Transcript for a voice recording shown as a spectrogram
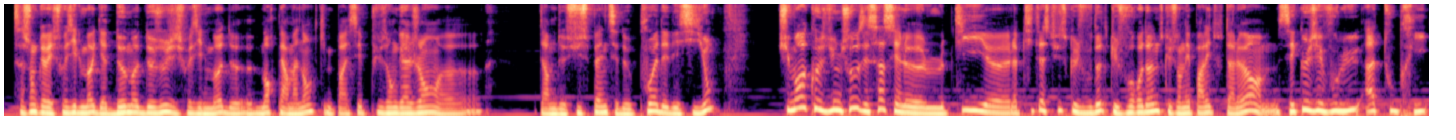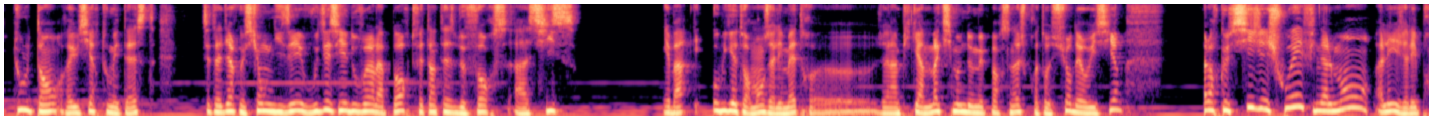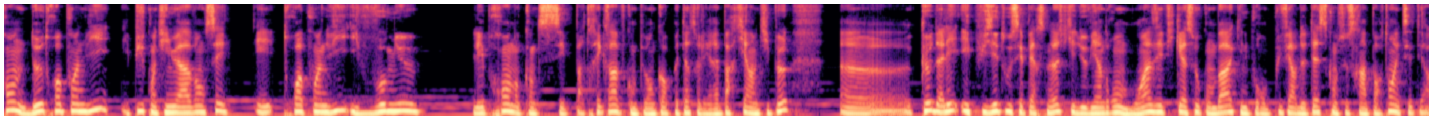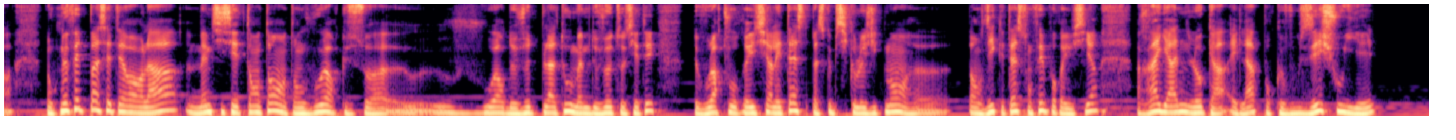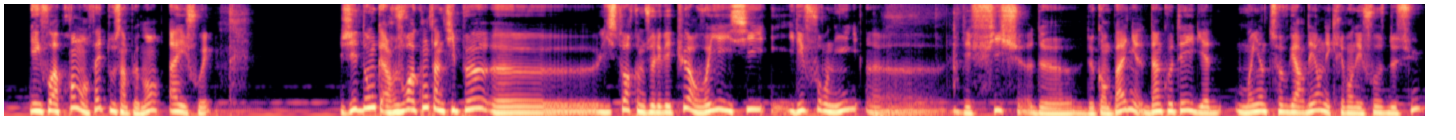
Sachant que choisi le mode, il y a deux modes de jeu, j'ai choisi le mode mort permanente qui me paraissait plus engageant en termes de suspense et de poids des décisions. Je suis mort à cause d'une chose, et ça c'est le, petit, la petite astuce que je vous donne, que je vous redonne, parce que j'en ai parlé tout à l'heure, c'est que j'ai voulu à tout prix, tout le temps, réussir tous mes tests. C'est-à-dire que si on me disait, vous essayez d'ouvrir la porte, faites un test de force à 6, et eh ben obligatoirement j'allais mettre, euh, j'allais impliquer un maximum de mes personnages pour être sûr de réussir. Alors que si j'échouais, finalement, allez, j'allais prendre 2-3 points de vie, et puis je continuais à avancer. Et 3 points de vie, il vaut mieux prendre quand c'est pas très grave, qu'on peut encore peut-être les répartir un petit peu, euh, que d'aller épuiser tous ces personnages qui deviendront moins efficaces au combat, qui ne pourront plus faire de tests quand ce sera important, etc. Donc ne faites pas cette erreur-là, même si c'est tentant en tant que joueur, que ce soit euh, joueur de jeux de plateau même de jeux de société, de vouloir toujours réussir les tests, parce que psychologiquement, euh, on se dit que les tests sont faits pour réussir. Ryan Loka est là pour que vous échouiez, et il faut apprendre en fait tout simplement à échouer. J'ai donc, alors je vous raconte un petit peu euh, l'histoire comme je l'ai vécue. Alors vous voyez ici, il est fourni euh, des fiches de, campagne. D'un côté, il y a moyen de sauvegarder en écrivant des choses dessus.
